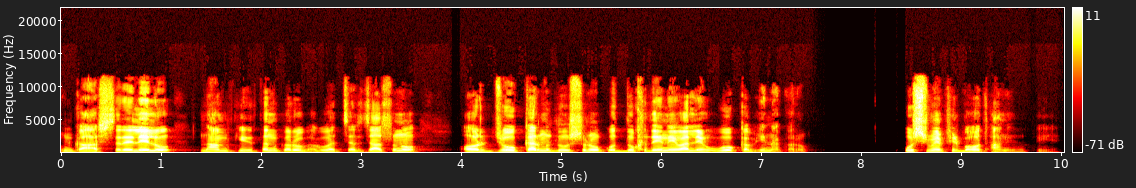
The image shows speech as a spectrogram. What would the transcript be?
उनका आश्रय ले लो, नाम कीर्तन करो, भगवत चर्चा सुनो, और जो कर्म दूसरों को दुख देने वाले हो, वो कभी ना करो। उसमें फिर बहुत हानि होती है।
